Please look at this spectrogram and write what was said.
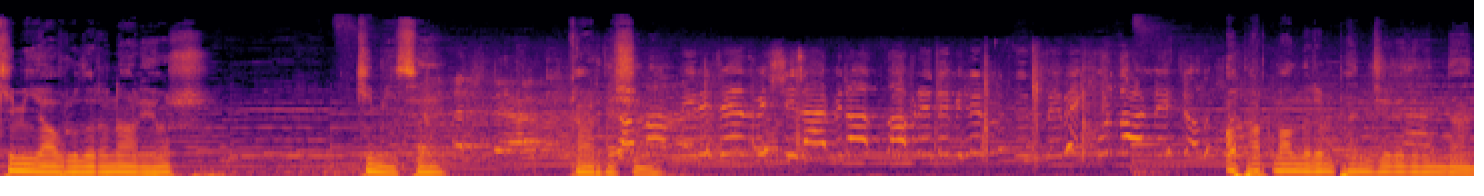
Kimi yavrularını arıyor, kimi ise kardeşini. Tamam vereceğiz bir şeyler. Biraz sabredebilir misiniz? Bebek kurtarmaya çalışıyor. Apartmanların pencerelerinden,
